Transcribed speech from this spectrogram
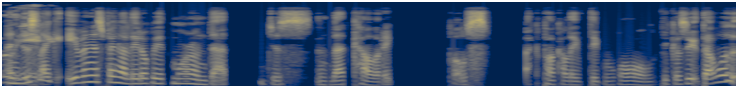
and just like even spend a little bit more on that just that chaotic post apocalyptic world because it, that was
